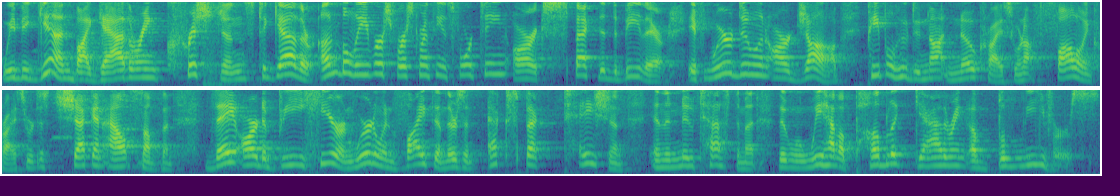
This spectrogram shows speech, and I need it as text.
we begin by gathering Christians together. Unbelievers, 1 Corinthians 14, are expected to be there. If we're doing our job, people who do not know Christ, who are not following Christ, who are just checking out something, they are to be here and we're to invite them. There's an expectation in the New Testament that when we have a public gathering of believers,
